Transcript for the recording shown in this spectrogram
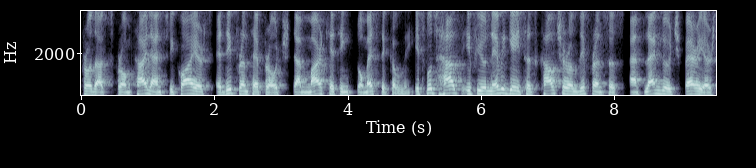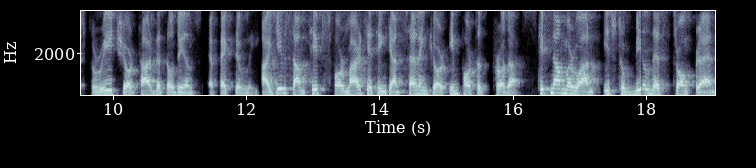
products from Thailand requires a different approach than marketing domestically. It would help if you navigated cultural differences and language barriers to reach your target audience effectively. I give some tips for marketing and selling your imported products. Tip number one is to build a strong brand.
